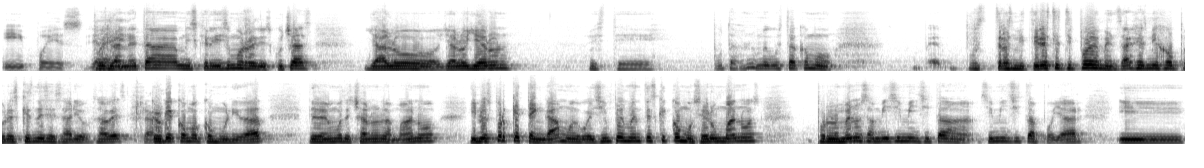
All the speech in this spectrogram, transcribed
Y pues... ya, Pues la eh, neta, mis queridísimos radioescuchas, ya lo, ya lo oyeron. Este, puta, no me gusta como, eh, pues transmitir este tipo de mensajes, mijo, pero es que es necesario, ¿sabes? Claro. Creo que como comunidad debemos de echarnos la mano. Y no es porque tengamos, güey, simplemente es que como ser humanos, por lo menos a mí sí me incita, sí me incita a apoyar y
